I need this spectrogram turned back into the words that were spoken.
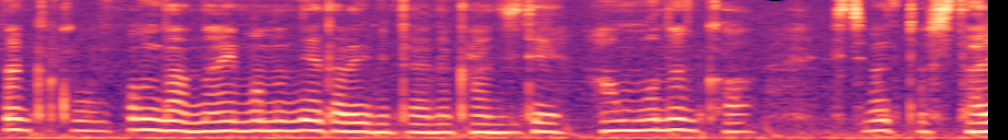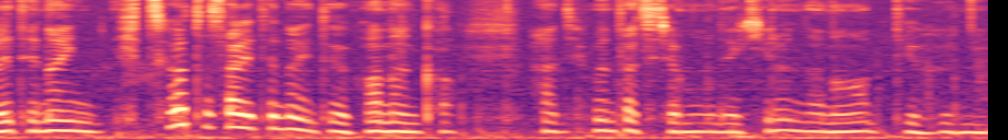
なんかこう今度はないものねだれみたいな感じであもうなんか必要とされてない必要とされてないというかなんかあ自分たちでもできるんだなっていうふうに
